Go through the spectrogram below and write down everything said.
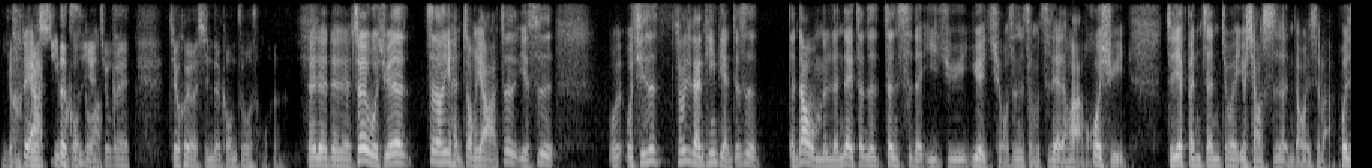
有对啊，新的资源就会就会有新的工作什么的。对对对对，所以我觉得这东西很重要啊，这也是我我其实说句难听一点，就是等到我们人类真的正式的移居月球，甚至什么之类的话，或许这些纷争就会又消失了，你懂我意思吧？或者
